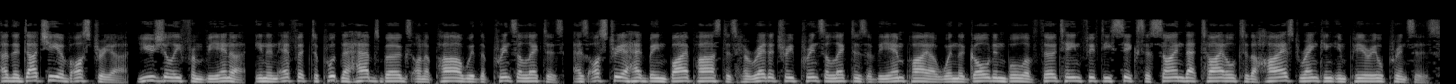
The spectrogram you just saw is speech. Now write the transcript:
of the Duchy of Austria, usually from Vienna, in an effort to put the Habsburgs on a par with the prince-electors, as Austria had been bypassed as hereditary prince-electors of the empire when the Golden Bull of 1356 assigned that title to the highest-ranking imperial princes.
